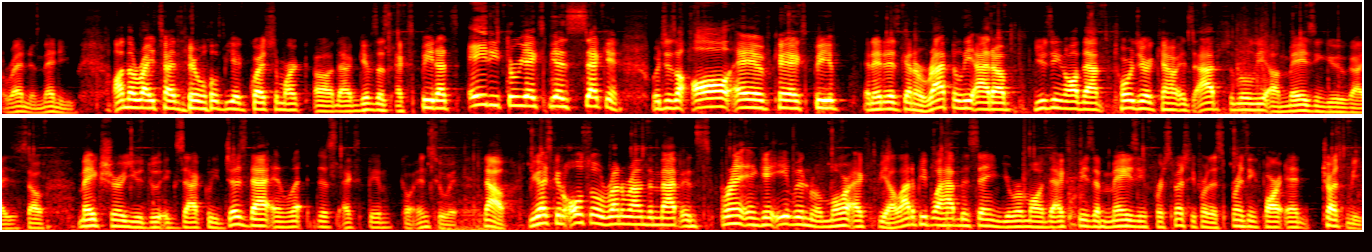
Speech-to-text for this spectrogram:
random menu. On the right side, there will be a question mark uh, that gives us XP. That's 83 XP a second, which is all AFK XP. And it is going to rapidly add up. Using all that towards your account It's absolutely amazing, you guys. So make sure you do exactly just that and let this XP go into it. Now, you guys can also run around the map and sprint and get even more XP. A lot of people have been saying, you Rimon, the XP is amazing, for especially for the sprinting part. And trust me,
